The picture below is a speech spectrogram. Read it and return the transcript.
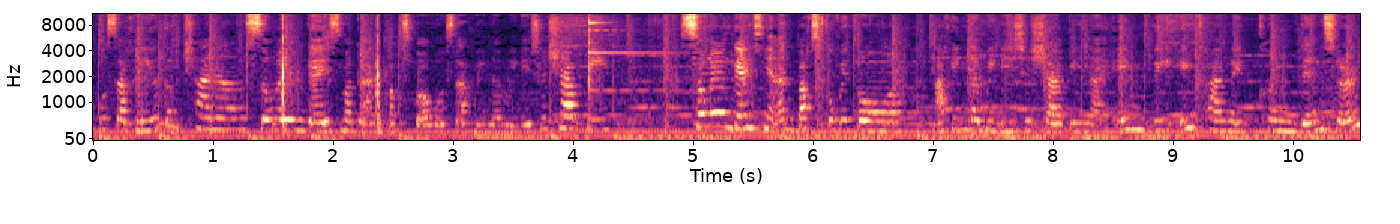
naman po sa aking YouTube channel. So ngayon guys, mag-unbox po ako sa aking nabili sa Shopee. So ngayon guys, i-unbox ko itong aking nabili sa Shopee na MV800 condenser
